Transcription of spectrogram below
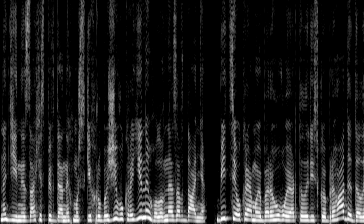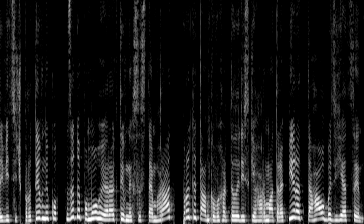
Надійний захист південних морських рубежів України головне завдання. Бійці окремої берегової артилерійської бригади дали відсіч противнику за допомогою реактивних систем ГРАД, протитанкових артилерійських гармат Рапіра та гаубиць Гіацинт.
